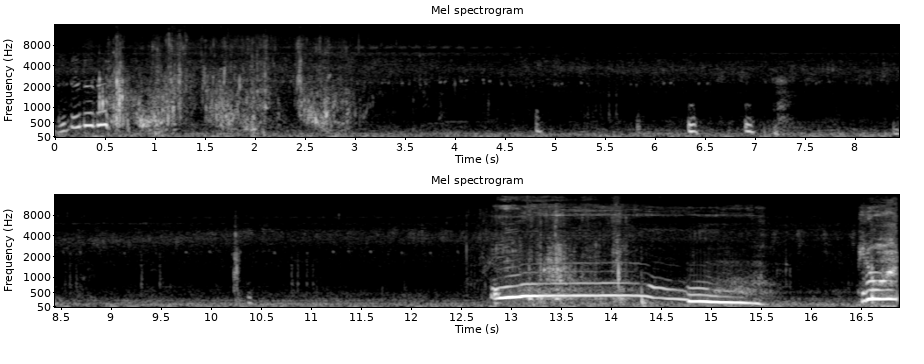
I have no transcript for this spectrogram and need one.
เดี๋ยวเดี๋ยวเดี๋ยวเดี๋ยว พี่น้อง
